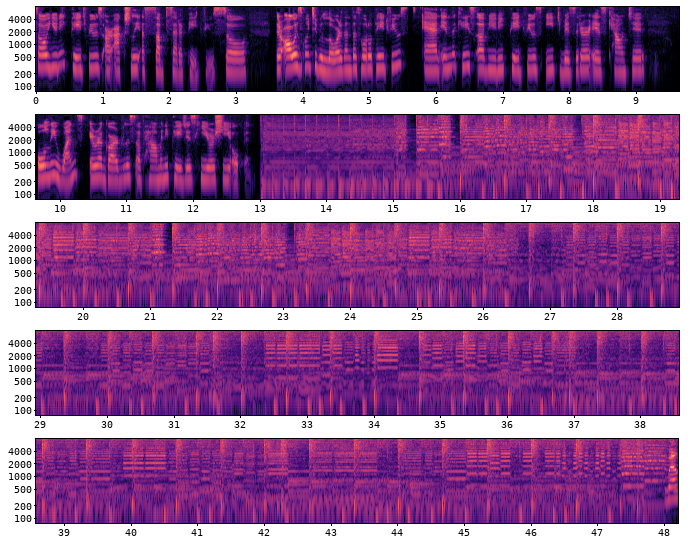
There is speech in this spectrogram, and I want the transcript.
So, unique page views are actually a subset of page views. So, they're always going to be lower than the total page views. And in the case of unique page views, each visitor is counted only once, regardless of how many pages he or she opened.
